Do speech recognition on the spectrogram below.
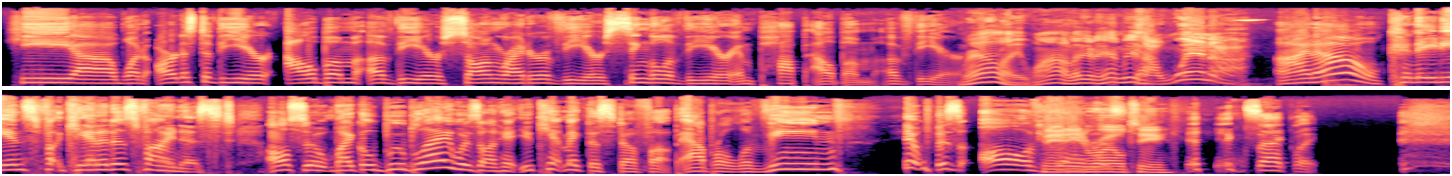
He uh, won Artist of the Year, Album of the Year, Songwriter of the Year, Single of the Year, and Pop Album of the Year. Really? Wow, look at him. He's a winner. I know. Canadians, Canada's finest. Also, Michael Bublé was on hit. You can't make this stuff up. Avril Lavigne. It was all of Canadian Canada's- royalty. exactly.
